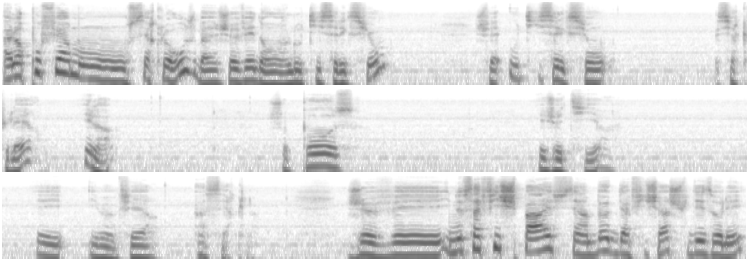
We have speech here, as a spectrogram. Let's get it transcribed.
Alors pour faire mon cercle rouge, ben, je vais dans l'outil sélection, je fais outil sélection circulaire. Et là, je pose et je tire. Et il va me faire un cercle. Je vais... Il ne s'affiche pas, c'est un bug d'affichage, je suis désolé.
